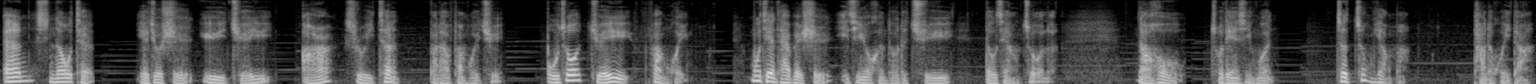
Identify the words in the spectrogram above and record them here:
；N 是 noter，也就是予以绝育；R 是 return，把它放回去。捕捉、绝育、放回。目前台北市已经有很多的区域都这样做了。然后昨天心问：“这重要吗？”他的回答：“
